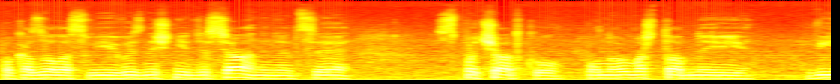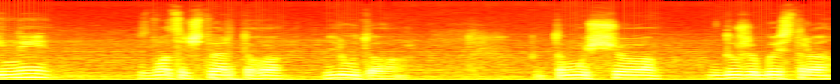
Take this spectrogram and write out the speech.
показала свої визначні досягнення. Це спочатку повномасштабної війни з 24 лютого, тому що дуже швидко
